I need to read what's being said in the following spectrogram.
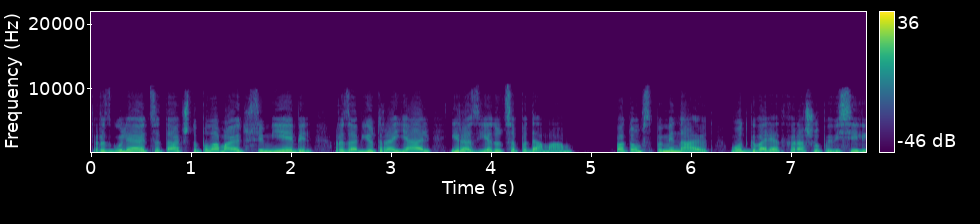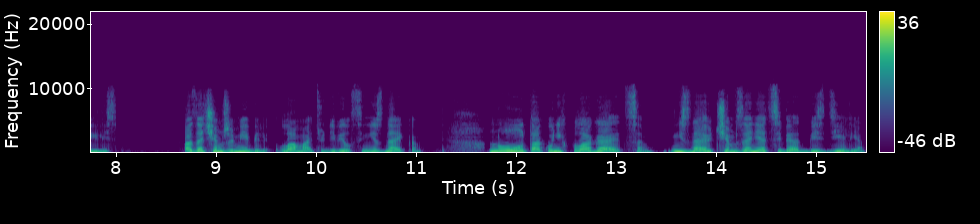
разгуляются так, что поломают всю мебель, разобьют рояль и разъедутся по домам. Потом вспоминают, вот, говорят, хорошо повеселились. «А зачем же мебель ломать?» — удивился Незнайка. «Ну, так у них полагается. Не знаю, чем занять себя от безделья.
